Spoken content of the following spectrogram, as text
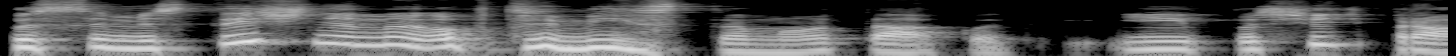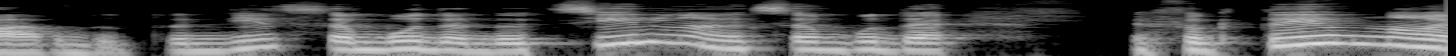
песимістичними оптимістами. Отак от. І пишіть правду. Тоді це буде доцільно і це буде ефективно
